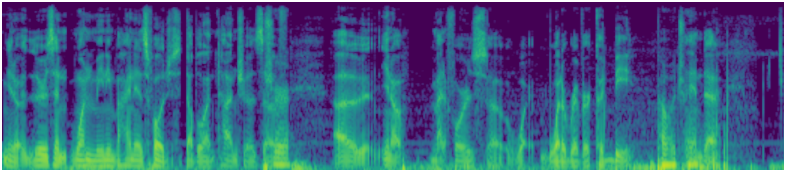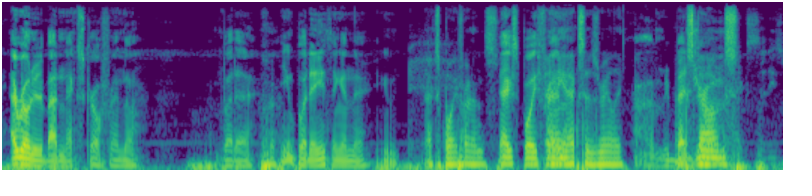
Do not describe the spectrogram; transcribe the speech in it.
You know, there isn't one meaning behind it. It's full of just double entendres of, sure. uh, you know, metaphors. Uh, what what a river could be, Poetry. and uh, I wrote it about an ex girlfriend though. But uh, you can put anything in there. You can Ex-boyfriends. ex boyfriend, Any exes, really. um, your Ex bedroom, dogs. X cities.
